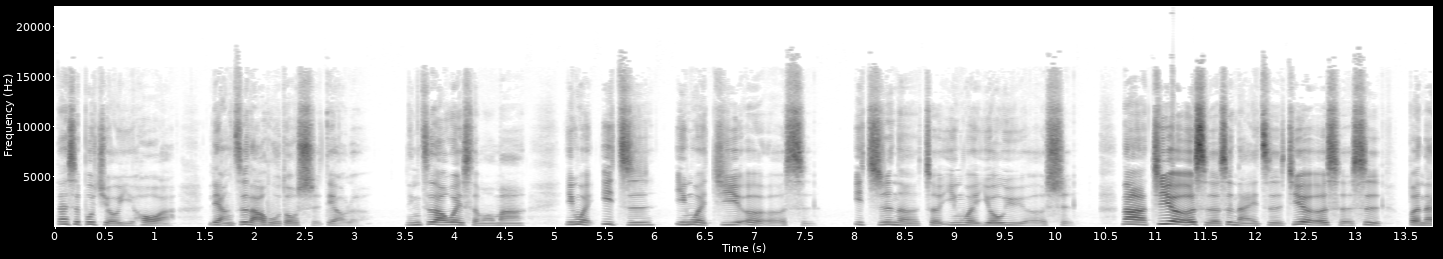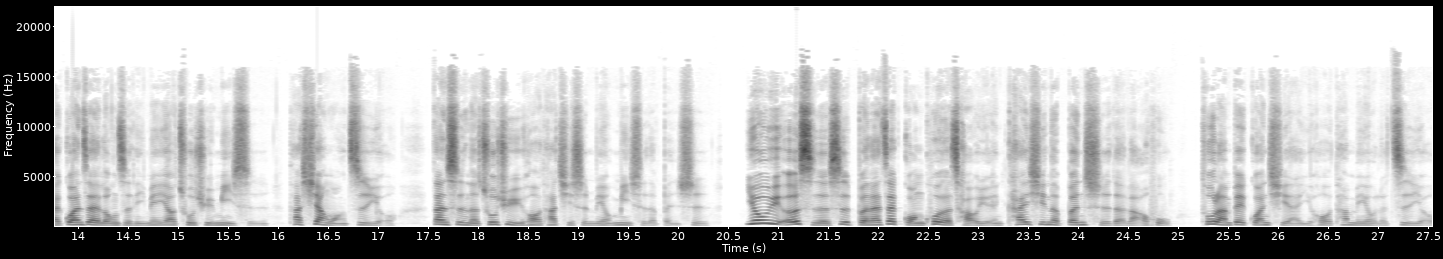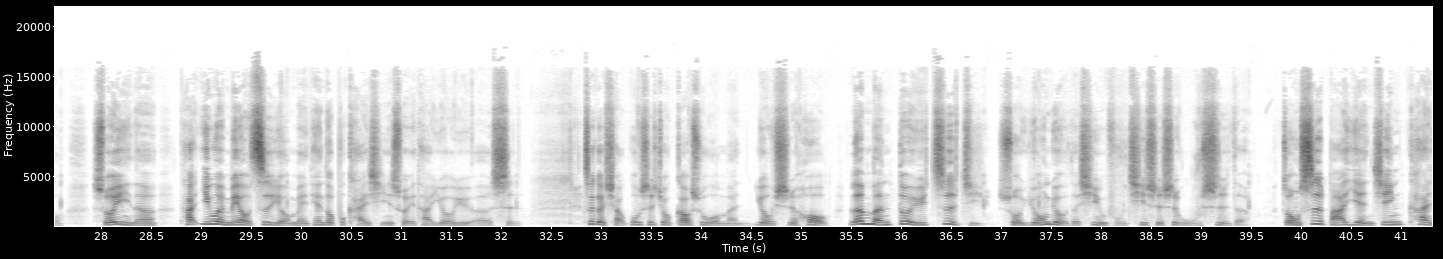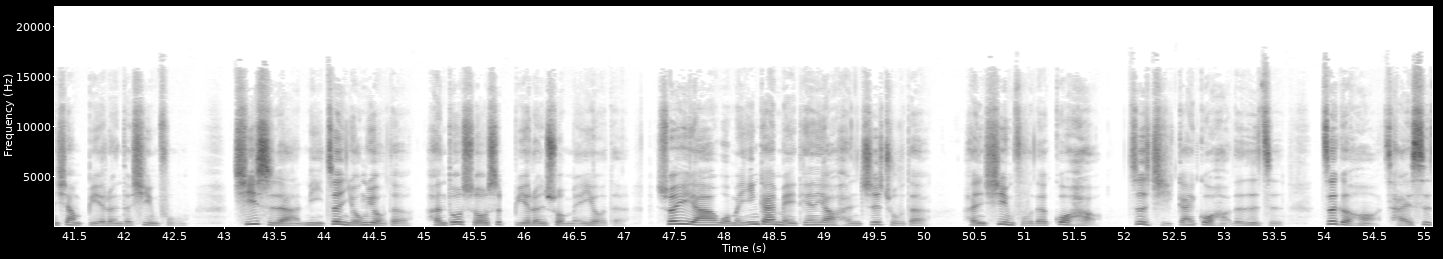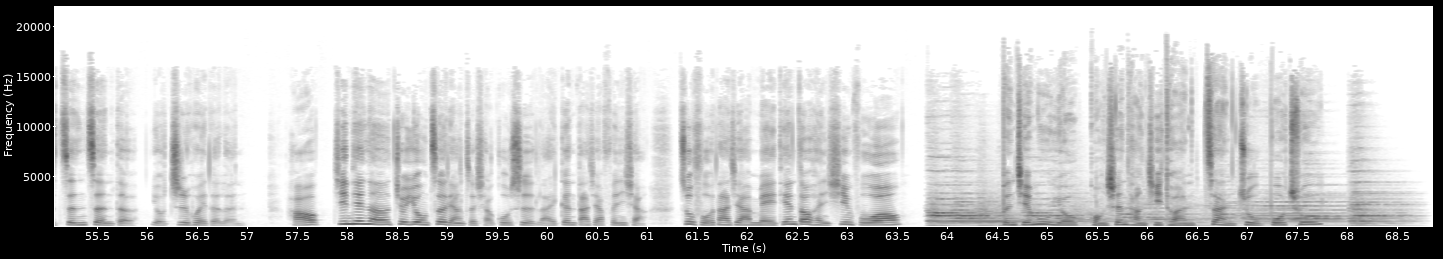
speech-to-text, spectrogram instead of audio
但是不久以后啊，两只老虎都死掉了。您知道为什么吗？因为一只因为饥饿而死，一只呢则因为忧郁而死。那饥饿而死的是哪一只？饥饿而死的是。本来关在笼子里面要出去觅食，他向往自由，但是呢，出去以后他其实没有觅食的本事。忧郁而死的是本来在广阔的草原开心的奔驰的老虎，突然被关起来以后，他没有了自由，所以呢，他因为没有自由，每天都不开心，所以他忧郁而死。这个小故事就告诉我们，有时候人们对于自己所拥有的幸福其实是无视的，总是把眼睛看向别人的幸福。其实啊，你正拥有的很多时候是别人所没有的，所以啊，我们应该每天要很知足的、很幸福的过好自己该过好的日子。这个哈、才是真正的有智慧的人。好，今天呢就用这两则小故事来跟大家分享，祝福大家每天都很幸福哦。本节目由广生堂集团赞助播出。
